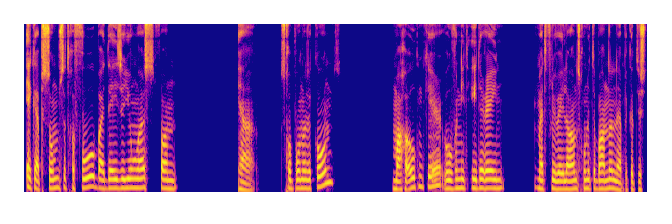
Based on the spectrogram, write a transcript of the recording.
ik heb soms het gevoel bij deze jongens van, ja, schop onder de kont. Mag ook een keer. We hoeven niet iedereen met fluwelen handschoenen te behandelen. Dan heb ik het dus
